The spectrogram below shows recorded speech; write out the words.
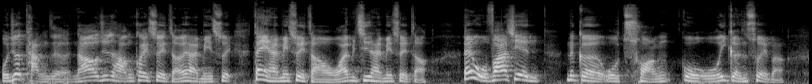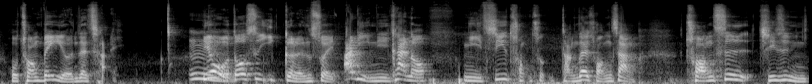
我就躺着，然后就是好像快睡着，又还没睡，但也还没睡着，我还没其实还没睡着。哎、欸，我发现那个我床，我我一个人睡嘛，我床边有人在踩，因为我都是一个人睡啊你。你你看哦，你其实床床躺在床上，床是其实你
